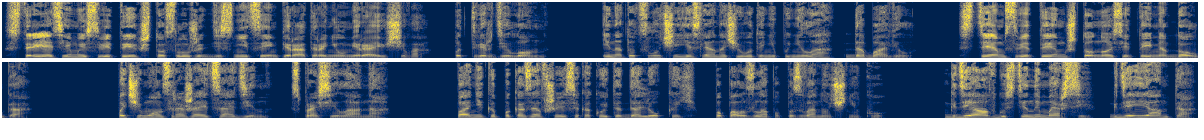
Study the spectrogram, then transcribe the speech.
«С третьим из святых, что служит деснице императора неумирающего», — подтвердил он. И на тот случай, если она чего-то не поняла, добавил. «С тем святым, что носит имя долга». «Почему он сражается один?» — спросила она. Паника, показавшаяся какой-то далекой, поползла по позвоночнику. Где Августин и Мерси? Где Ианта?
